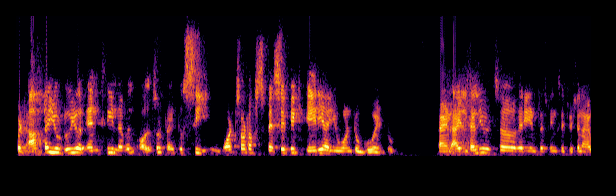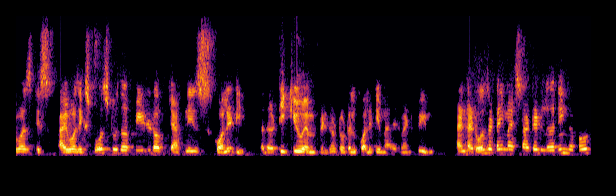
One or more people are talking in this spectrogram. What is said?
But after you do your N3 level, also try to see what sort of specific area you want to go into. And I'll tell you, it's a very interesting situation. I was I was exposed to the field of Japanese quality, the TQM field, you know, total quality management field. And that was the time I started learning about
